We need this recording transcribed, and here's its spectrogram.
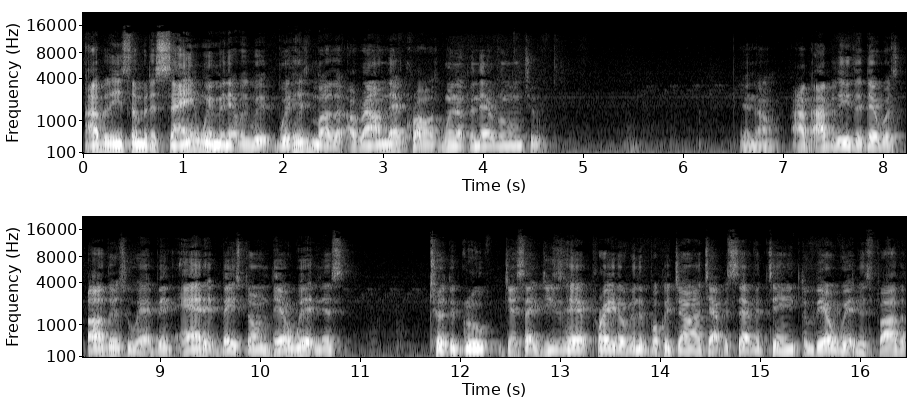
I believe some of the same women that was with, with his mother around that cross went up in that room too. You know, I, I believe that there was others who had been added based on their witness to the group, just like Jesus had prayed over in the book of John, chapter 17, through their witness, Father.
